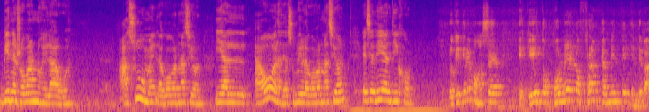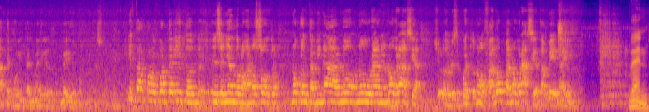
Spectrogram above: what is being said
viene a robarnos el agua, asume la gobernación y al, a horas de asumir la gobernación, ese día él dijo, Lo que queremos hacer es que esto ponerlo francamente en debate por intermedio de los medios. Y estar con los cuartelitos enseñándonos a nosotros, no contaminar, no, no uranio, no gracia. Yo lo hubiese puesto, no, falopa, no gracia también ahí. Then,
